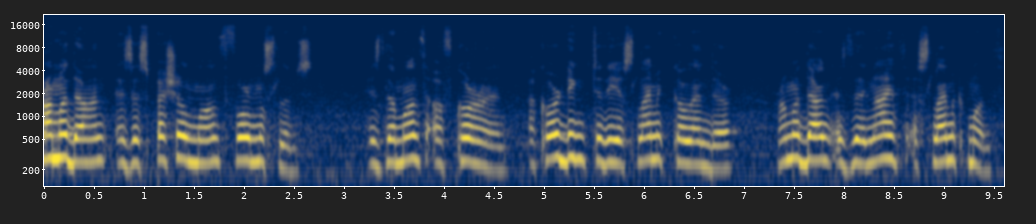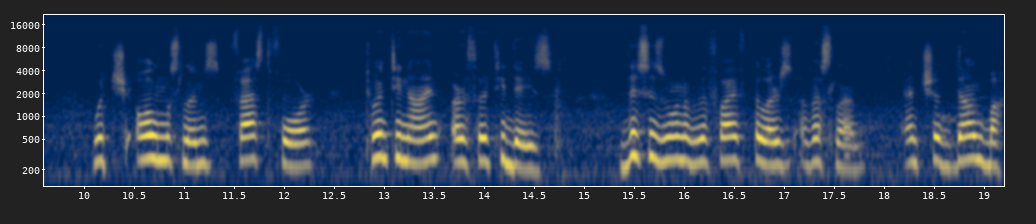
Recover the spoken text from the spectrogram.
Ramadan is a special month for Muslims. It's the month of Quran. According to the Islamic calendar, Ramadan is the ninth Islamic month, which all Muslims fast for 29 or 30 days. This is one of the five pillars of Islam and should done by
